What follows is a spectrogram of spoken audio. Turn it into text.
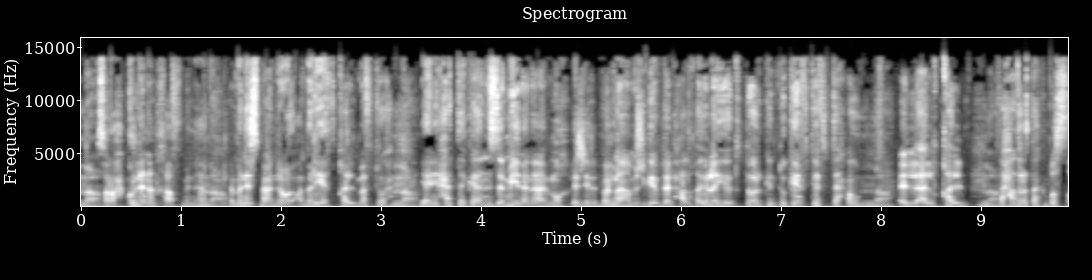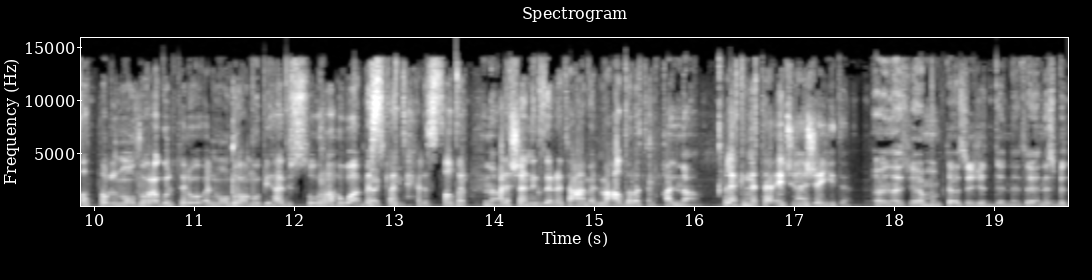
نعم. صراحة كلنا نخاف منها نعم. لما نسمع أنه عملية قلب مفتوح نعم. يعني حتى كان زميلنا مخرج البرنامج قبل الحلقة يقول لي يا دكتور كنتوا كيف تفتحوا نعم. ال- القلب نعم. فحضرتك بسطت له الموضوع وقلت له الموضوع مو بهذه الصورة هو بس أكيد. فتح للصدر نعم. علشان نقدر نتعامل مع عضلة القلب نعم. لكن نتائجها جيدة نتيجة ممتازة جدا نت- نسبة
